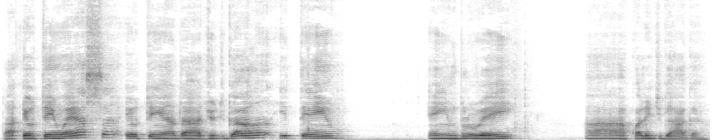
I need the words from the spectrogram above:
Tá? Eu tenho essa, eu tenho a da Judy Garland e tenho em Blu-ray a Lady Gaga.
